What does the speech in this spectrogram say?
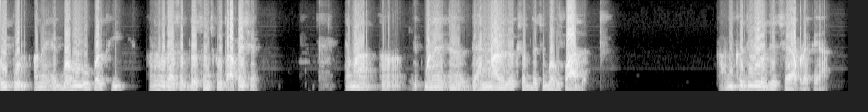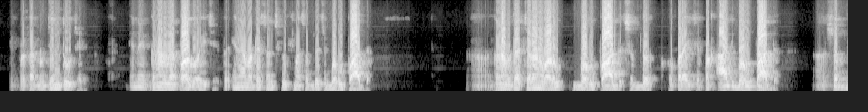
વિપુલ અને એ બહુ ઉપરથી ઘણા બધા શબ્દો સંસ્કૃત આપે છે. એમાં એક મને ધ્યાનમાં આવેલો એક શબ્દ છે, બહુપાદ. કાનખજૂરો જે છે આપણે ત્યાં, એક પ્રકારનું જંતુ છે. એને ઘણા બધા પગ હોય છે. તો એના માટે સંસ્કૃતમાં શબ્દ છે બહુપાદ. ઘણા બધા ચરણવાળું બહુપાદ શબ્દ વપરાય છે. પણ આ જ બહુપાદ શબ્દ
